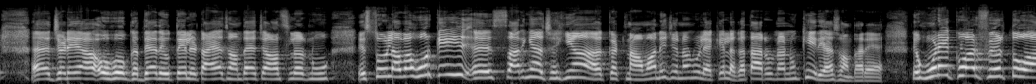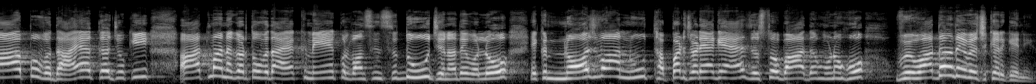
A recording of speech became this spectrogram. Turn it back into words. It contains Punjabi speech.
ਜਿਹੜੇ ਆ ਉਹ ਗੱਦਿਆਂ ਦੇ ਉੱਤੇ ਲਟਾਇਆ ਜਾਂਦਾ ਹੈ ਚਾਂਸਲਰ ਨੂੰ ਇਸ ਤੋਂ ਇਲਾਵਾ ਹੋਰ ਕਈ ਸਾਰੀਆਂ ਅਜਿਹੀਆਂ ਘਟਨਾਵਾਂ ਨੇ ਜਿਨ੍ਹਾਂ ਨੂੰ ਲੈ ਕੇ ਲਗਾਤਾਰ ਉਹਨਾਂ ਨੂੰ ਘੇਰਿਆ ਜਾਂਦਾ ਰਿਹਾ ਹੈ। ਤੇ ਹੁਣ ਇੱਕ ਵਾਰ ਫਿਰ ਤੋਂ ਆਪ ਵਿਧਾਇਕ, ਜੋ ਕਿ ਆਤਮਾ ਨਗਰ ਤੋਂ ਵਿਧਾਇਕ ਨੇ ਕੁਲਵੰਤ ਸਿੰਘ ਸਿੱਧੂ, ਜਿਨ੍ਹਾਂ ਦੇ ਵੱਲੋਂ ਇੱਕ ਨੌਜਵਾਨ ਨੂੰ ਥੱਪੜ ਜੜਿਆ ਗਿਆ ਹੈ, ਜਿਸ ਤੋਂ ਬਾਅਦ ਹੁਣ ਉਹ ਵਿਵਾਦਾਂ ਦੇ ਵਿੱਚ ਘਿਰ ਗਏ ਨੇ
